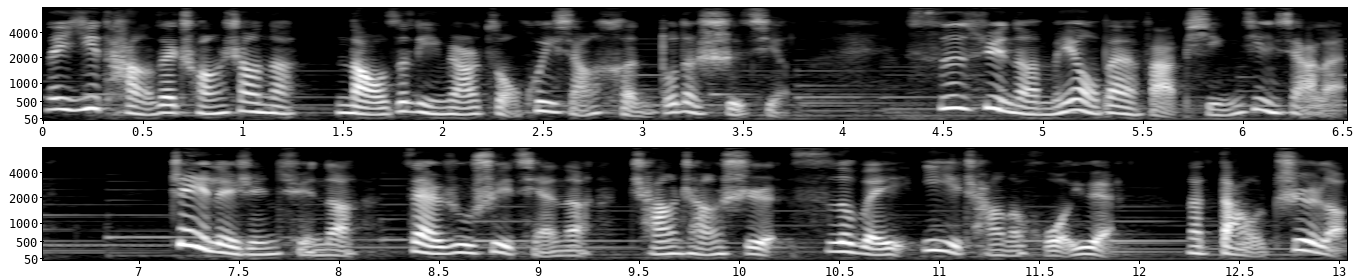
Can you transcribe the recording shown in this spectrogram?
那一躺在床上呢，脑子里面总会想很多的事情，思绪呢没有办法平静下来。这类人群呢，在入睡前呢，常常是思维异常的活跃，那导致了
